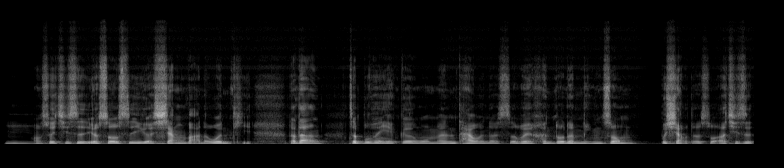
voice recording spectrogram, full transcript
嗯，哦，所以其实有时候是一个想法的问题。那当然，这部分也跟我们台湾的社会很多的民众不晓得说啊，其实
